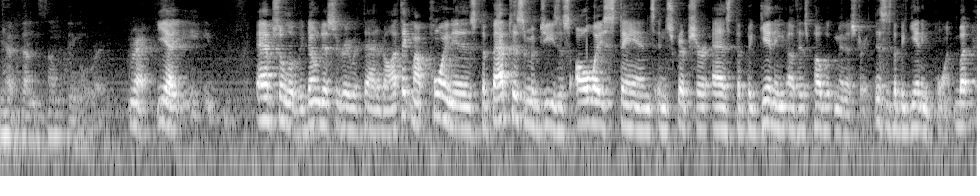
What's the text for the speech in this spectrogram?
he had done something already. Right. Yeah, absolutely. Don't disagree with that at all. I think my point is the baptism of Jesus always stands in Scripture as the beginning of his public ministry. This is the beginning point. But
